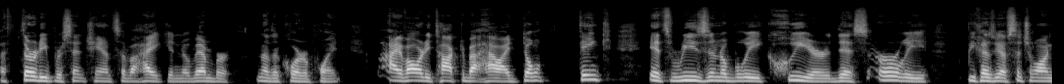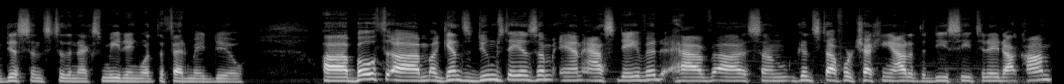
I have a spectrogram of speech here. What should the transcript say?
a 30% chance of a hike in November, another quarter point. I've already talked about how I don't think it's reasonably clear this early because we have such a long distance to the next meeting, what the Fed may do. Uh, both um, Against Doomsdayism and Ask David have uh, some good stuff we're checking out at the dctoday.com.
